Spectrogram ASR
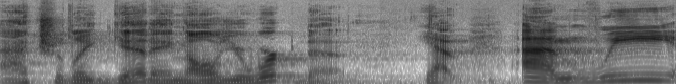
actually getting all your work done? Yeah, um, we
